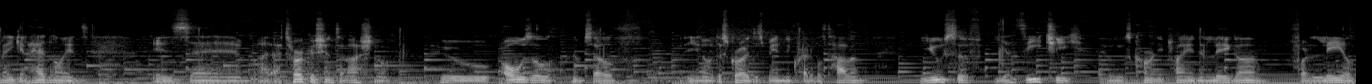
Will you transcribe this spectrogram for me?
making headlines is um, a, a, Turkish international who Ozil himself, you know, described as being an incredible talent. Yusuf Yazici, who's currently playing in Ligue 1 for Lille.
